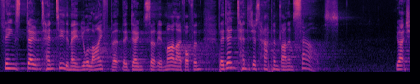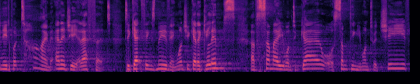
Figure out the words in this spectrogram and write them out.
Things don't tend to, they may in your life, but they don't, certainly in my life often, they don't tend to just happen by themselves. You actually need to put time, energy, and effort to get things moving. Once you get a glimpse of somewhere you want to go or something you want to achieve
